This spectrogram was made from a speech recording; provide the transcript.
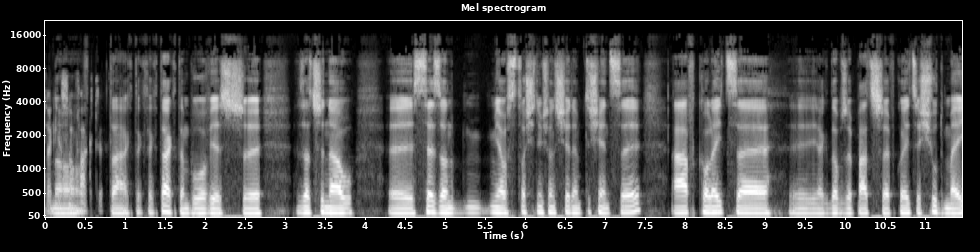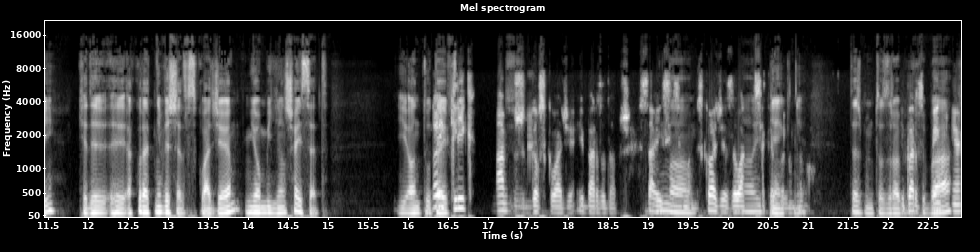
takie no, są fakty. Tak, tak, tak, tak. Tam było, wiesz, zaczynał sezon, miał 177 tysięcy, a w kolejce, jak dobrze patrzę, w kolejce siódmej, kiedy akurat nie wyszedł w składzie, miał milion sześćset. I on tutaj... No i klik, mam już go w składzie i bardzo dobrze. Saïs no, w moim składzie, za ładny no Też bym to zrobił I bardzo chyba. Pięknie.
